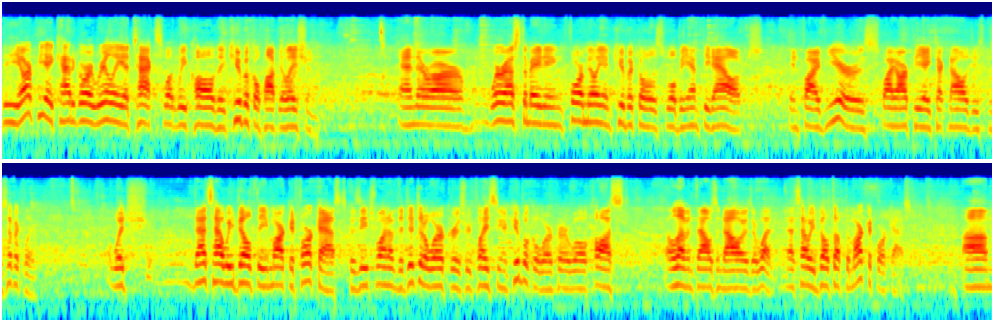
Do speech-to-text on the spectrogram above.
the RPA category really attacks what we call the cubicle population. And there are, we're estimating 4 million cubicles will be emptied out in five years by RPA technology specifically, which that's how we built the market forecast, because each one of the digital workers replacing a cubicle worker will cost $11,000 or what. That's how we built up the market forecast. Um,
